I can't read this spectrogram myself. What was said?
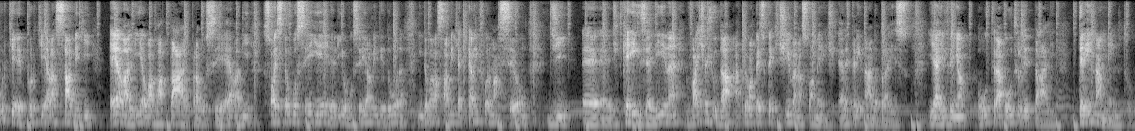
Por quê? Porque ela sabe que ela ali é o avatar para você, ela ali só estão você e ele ali, ou você e a vendedora. Então ela sabe que aquela informação de, é, é de case ali, né, vai te ajudar a ter uma perspectiva na sua mente. Ela é treinada para isso. E aí vem a outra, outro detalhe: treinamento.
